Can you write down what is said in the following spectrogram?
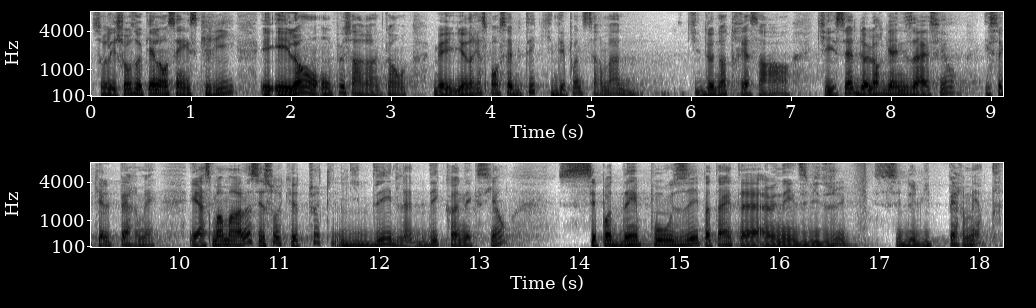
sur les choses auxquelles on s'inscrit, et, là, on, peut s'en rendre compte. Mais il y a une responsabilité qui n'est pas nécessairement de notre ressort, qui est celle de l'organisation et ce qu'elle permet. Et à ce moment-là, c'est sûr que toute l'idée de la déconnexion, c'est pas d'imposer peut-être à un individu, c'est de lui permettre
